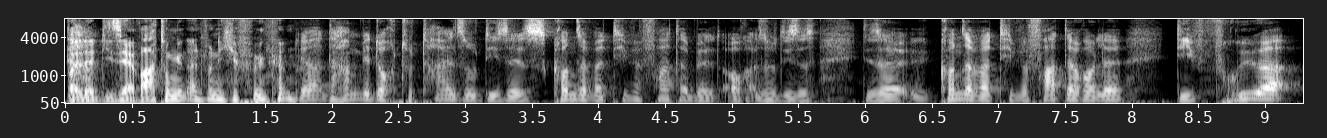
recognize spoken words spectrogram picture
weil Da- er diese Erwartungen einfach nicht erfüllen kann. Ja, da haben wir doch total so dieses konservative Vaterbild auch. Also dieses, diese konservative Vaterrolle, die früher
